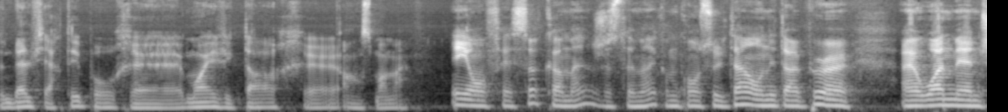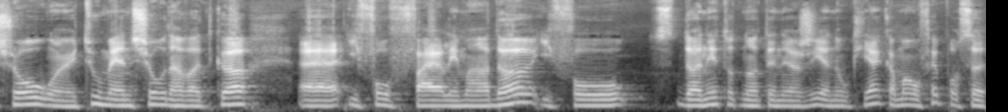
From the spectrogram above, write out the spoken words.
une, belle fierté pour moi et Victor en ce moment. Et on fait ça comment, justement, comme consultant? On est un peu un, one-man show ou un two-man show dans votre cas. Euh, il faut faire les mandats, il faut donner toute notre énergie à nos clients. Comment on fait pour se,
